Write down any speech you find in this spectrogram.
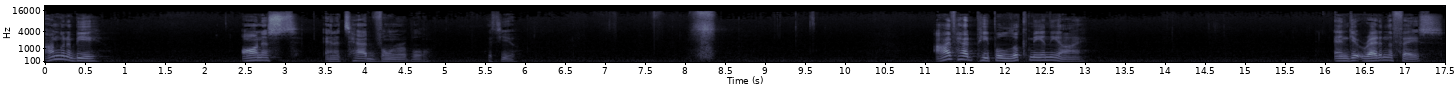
I'm going to be honest and a tad vulnerable with you. I've had people look me in the eye and get red in the face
